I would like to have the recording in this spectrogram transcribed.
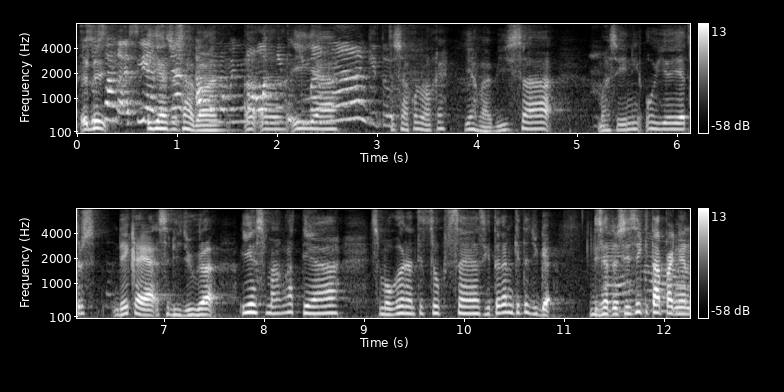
Itu susah nggak sih iya susah banget. eh, tuh iya. gimana gitu. terus aku nolaknya ya nggak bisa masih ini? Oh iya ya terus dia kayak sedih juga. Iya semangat ya. Semoga nanti sukses. Gitu kan kita juga di satu sisi kita pengen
